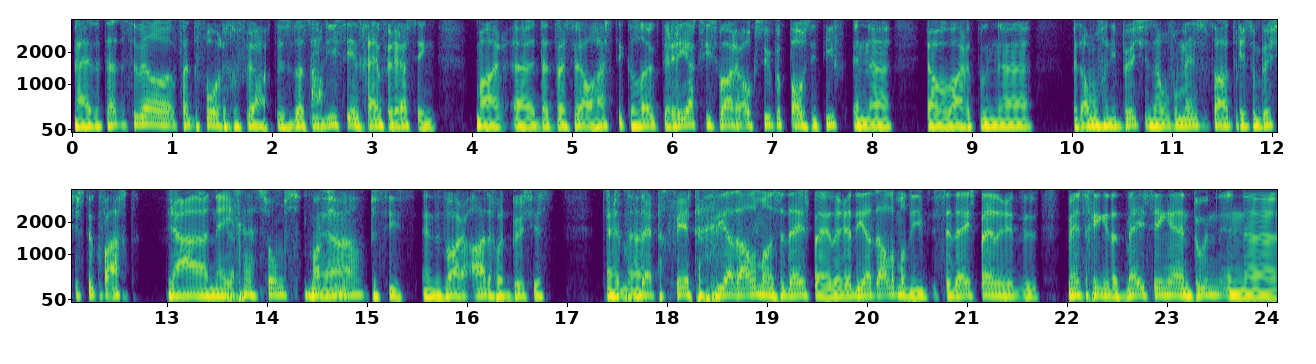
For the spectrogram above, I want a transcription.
Nee, dat hadden ze wel van tevoren gevraagd. Dus dat was in die zin geen verrassing. Maar dat was wel hartstikke leuk. De reacties waren ook super positief. En ja, we waren toen met allemaal van die busjes. Nou, hoeveel mensen staat er in zo'n busje? Een stuk of acht? Ja, negen soms, maximaal. Ja, precies. En het waren aardig wat busjes. Een stuk En, of eh, 30, 40. Die hadden allemaal een cd-speler. En die hadden allemaal die cd-speler. Dus mensen gingen dat meezingen en doen. En eh,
